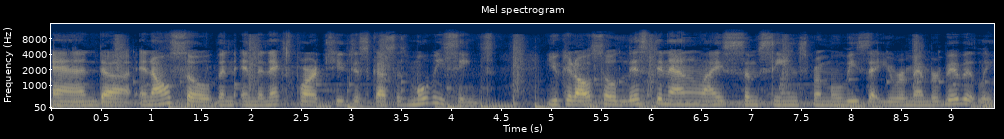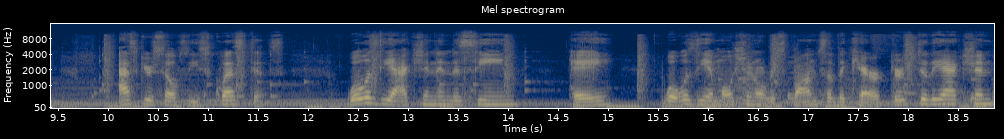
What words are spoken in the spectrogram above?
and uh, and also then in the next part she discusses movie scenes, You could also list and analyze some scenes from movies that you remember vividly. Ask yourself these questions What was the action in the scene? A. What was the emotional response of the characters to the action?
